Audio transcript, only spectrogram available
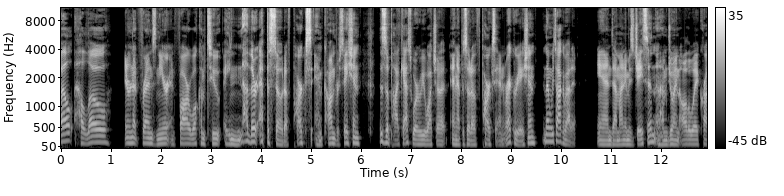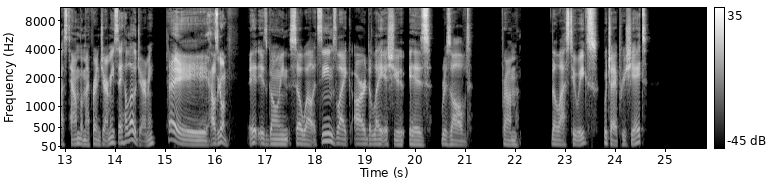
Well, hello, internet friends near and far. Welcome to another episode of Parks and Conversation. This is a podcast where we watch a, an episode of Parks and Recreation and then we talk about it. And uh, my name is Jason, and I'm joined all the way across town by my friend Jeremy. Say hello, Jeremy. Hey, how's it going? It is going so well. It seems like our delay issue is resolved from the last two weeks, which I appreciate.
